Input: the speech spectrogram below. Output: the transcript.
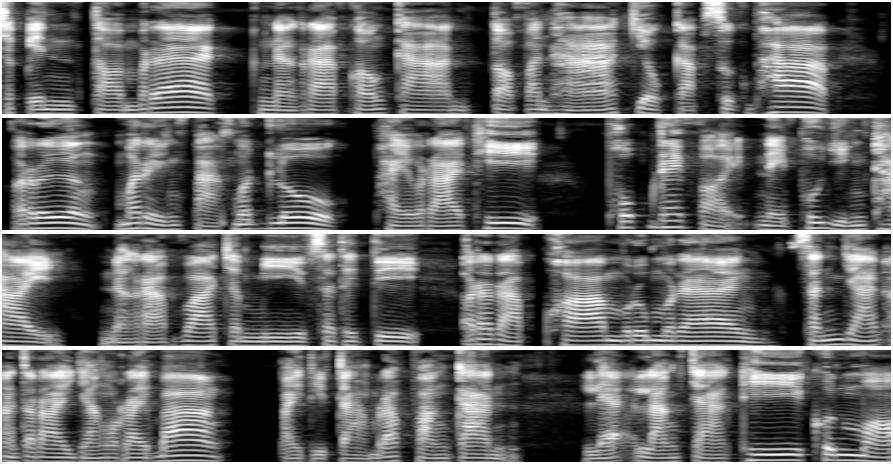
จะเป็นตอนแรกนะครับของการตอบปัญหาเกี่ยวกับสุขภาพ เรื่องมะเร็งปากมดลูก ภัยร้ายที่พบได้บ่อยในผู้หญิงไทยนะครับว่าจะมีสถิติระดับความรุนแรง สัญญาณอันตรายอย่างไรบ้าง ไปติดตามรับฟังกัน และหลังจากที่คุณหมอ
